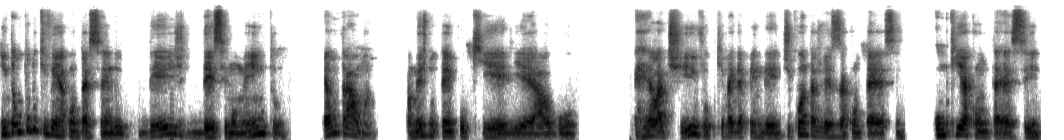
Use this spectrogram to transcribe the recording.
Então, tudo que vem acontecendo desde esse momento é um trauma. Ao mesmo tempo que ele é algo relativo, que vai depender de quantas vezes acontece, com que acontece,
